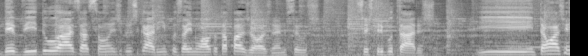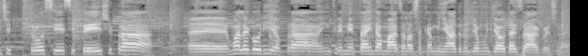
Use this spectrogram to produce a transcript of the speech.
devido às ações dos garimpos aí no Alto Tapajós, né, nos seus, seus tributários. E então a gente trouxe esse peixe para é, uma alegoria para incrementar ainda mais a nossa caminhada no Dia Mundial das Águas, né?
